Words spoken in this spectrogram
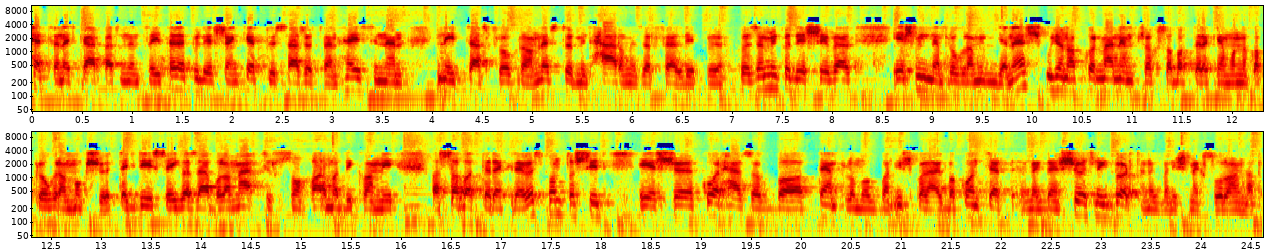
71 kárpát-medencei településen, 250 helyszínen, 400 program lesz, több mint 3000 fellépő közeműködésével, és minden program ingyenes, ugyanakkor már nem csak szabadtereken vannak a programok, sőt egy része igazából a március 23 ami a szabadterekre összpontosít, és kórházakban, templomokban, iskolákban, koncerttermekben, sőt még börtönökben is megszólalnak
